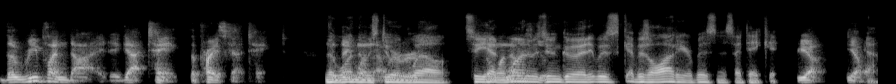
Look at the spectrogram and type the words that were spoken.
the replen died. It got tanked. The price got tanked. The, the one that was that doing well. So you had one that was, was doing, doing good. It was it was a lot of your business, I take it. Yeah. Yeah. yeah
